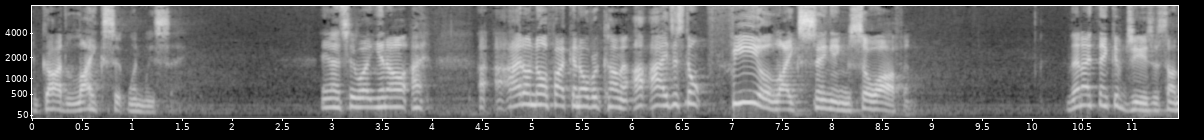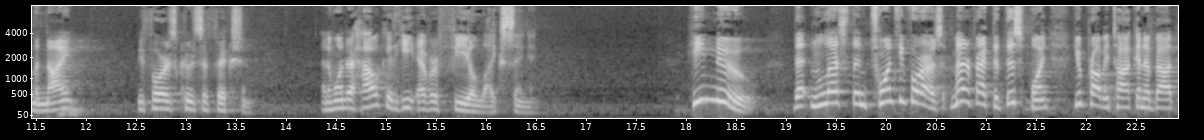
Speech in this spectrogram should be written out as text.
And God likes it when we sing. And I say, well, you know, I, I, I don't know if I can overcome it. I, I just don't feel like singing so often. Then I think of Jesus on the night before his crucifixion. And I wonder how could he ever feel like singing? He knew that in less than 24 hours, matter of fact, at this point, you're probably talking about,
